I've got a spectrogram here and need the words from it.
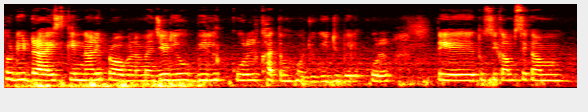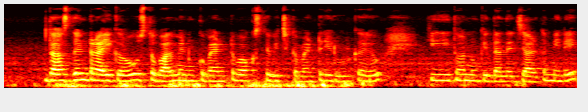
ਤੁਹਾਡੀ ਡਰਾਈ ਸਕਿਨ ਵਾਲੀ ਪ੍ਰੋਬਲਮ ਹੈ ਜਿਹੜੀ, ਉਹ ਬਿਲਕੁਲ ਖਤਮ ਹੋ ਜੂਗੀ ਜੀ, ਬਿਲਕੁਲ। ਤੇ ਤੁਸੀਂ ਕਮ ਸੇ ਕਮ 10 ਦਿਨ ਟਰਾਈ ਕਰੋ, ਉਸ ਤੋਂ ਬਾਅਦ ਮੈਨੂੰ ਕਮੈਂਟ ਬਾਕਸ ਦੇ ਵਿੱਚ ਕਮੈਂਟ ਜ਼ਰੂਰ ਕਰਿਓ ਕਿ ਤੁਹਾਨੂੰ ਕਿੱਦਾਂ ਦੇ ਰਿਜ਼ਲਟ ਮਿਲੇ।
